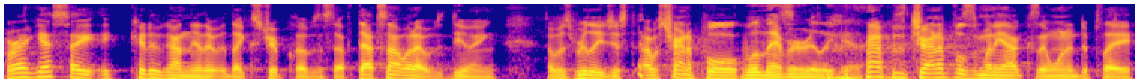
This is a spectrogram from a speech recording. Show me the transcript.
Or I guess I it could have gone the other way, like strip clubs and stuff. That's not what I was doing. I was really just I was trying to pull. We'll never really know. I was trying to pull some money out because I wanted to play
